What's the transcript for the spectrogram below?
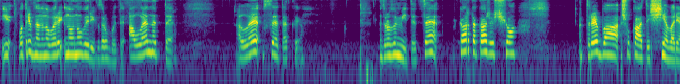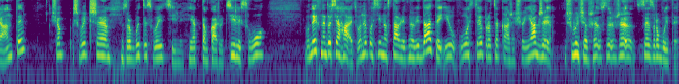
І потрібно на новий рік, на новий рік зробити. Але не те. Але все-таки зрозуміти, це карта каже, що треба шукати ще варіанти, щоб швидше зробити свої цілі. Як там кажуть, цілі СВО. В них не досягають. Вони постійно ставлять нові дати, і ось це про це каже, що як же швидше вже це зробити.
